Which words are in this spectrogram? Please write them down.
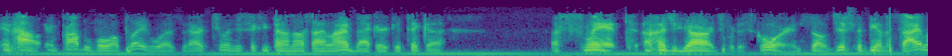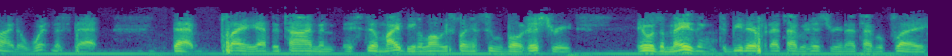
and how improbable a play was that our 260 pound outside linebacker could take a a slant 100 yards for the score. And so just to be on the sideline to witness that that play at the time, and it still might be the longest play in Super Bowl history. It was amazing to be there for that type of history and that type of play.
